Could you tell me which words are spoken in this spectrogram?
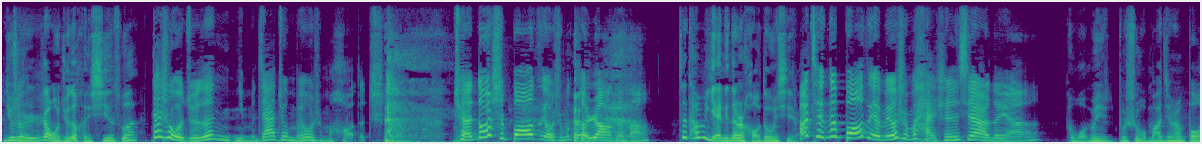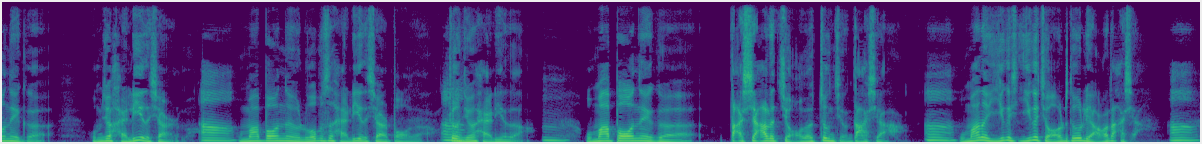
就是让我觉得很心酸。但是我觉得你你们家就没有什么好的吃的，全都是包子，有什么可让的呢？在他们眼里那是好东西。而且那包子也没有什么海参馅儿的呀。我们不是我妈经常包那个，我们叫海蛎子馅儿的嘛。啊，我妈包那个萝卜丝海蛎子馅儿包的，嗯正经海蛎子。嗯我妈包那个大虾的饺子，正经大虾。嗯我妈那一个一个饺子里都有两个大虾啊，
